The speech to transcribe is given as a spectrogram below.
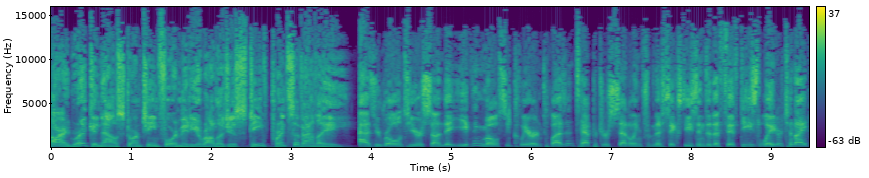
All right, Rick, and now Storm Team 4 meteorologist Steve Prinzivalli. As you roll into your Sunday evening, mostly clear and pleasant. Temperatures settling from the 60s into the 50s. Later tonight,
